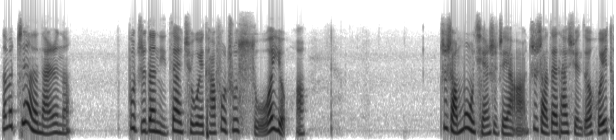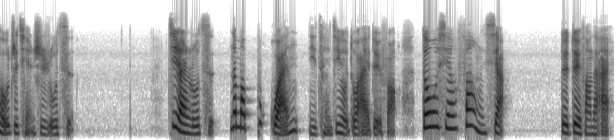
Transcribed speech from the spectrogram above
那么这样的男人呢？不值得你再去为他付出所有啊！至少目前是这样啊，至少在他选择回头之前是如此。既然如此，那么不管你曾经有多爱对方，都先放下对对方的爱，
